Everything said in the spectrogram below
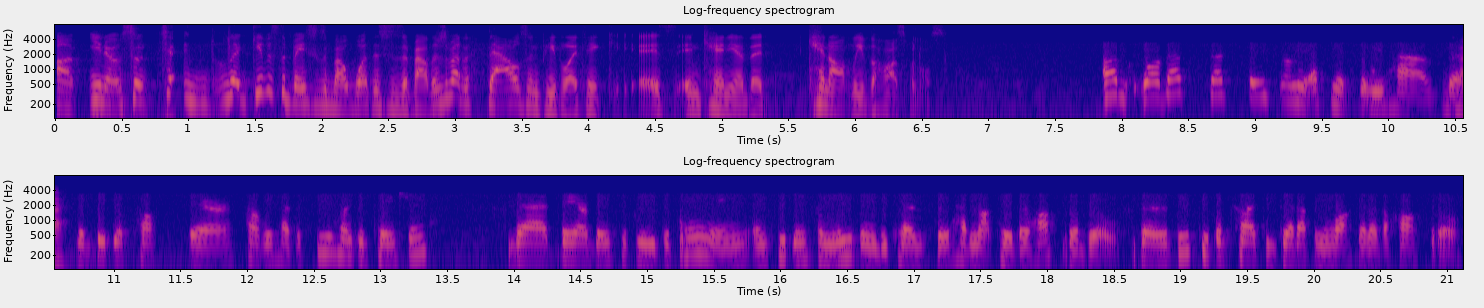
Uh, you know, so t- like, give us the basics about what this is about. There's about a thousand people, I think, in Kenya that cannot leave the hospitals. Um, well, that's that's based on the estimates that we have. That Okay. the biggest hospital there probably has a few hundred patients that they are basically detaining and keeping from leaving because they have not paid their hospital bills. So if these people try to get up and walk out of the hospital,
